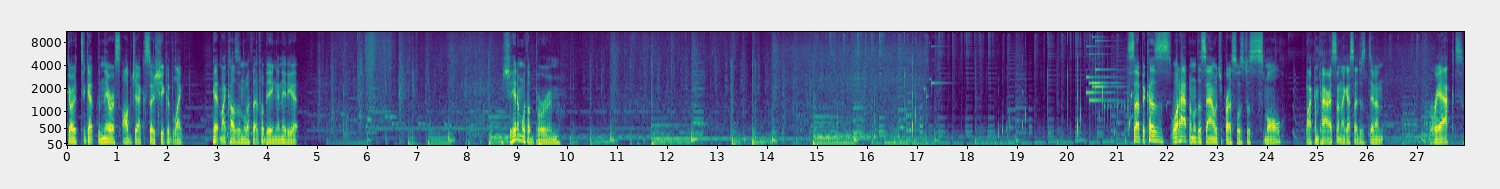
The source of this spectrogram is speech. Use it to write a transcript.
go to get the nearest object so she could, like, hit my cousin with it for being an idiot. She hit him with a broom. So because what happened with the sandwich press was just small by comparison, I guess I just didn't react.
